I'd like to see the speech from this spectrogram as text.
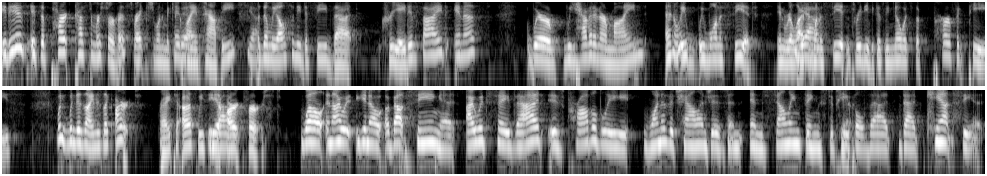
it is it's a part customer service right because you want to make your It clients is. happy Yeah. but then we also need to feed that creative side in us where we have it in our mind and we we want to see it in real life. Yeah. We want to see it in 3D because we know it's the perfect piece. When when design is like art, right? To us, we see Yeah. the art first. Well, and I would, you know, about seeing it, I would say that is probably one of the challenges in in selling things to people Yes. that that can't see it.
